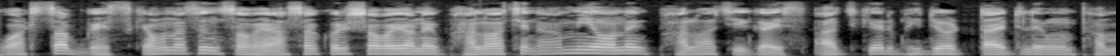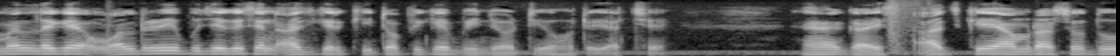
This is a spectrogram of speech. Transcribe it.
হোয়াটসঅ্যাপ গাইস কেমন আছেন সবাই? আশা করি সবাই অনেক ভালো আছেন। আমি অনেক ভালো আছি গাইস আজকের ভিডিওর টাইটেল এবং থাম্বনেল দেখে অলরেডি বুঝে গেছেন আজকের কি টপিকে ভিডিওটিও হতে যাচ্ছে। হ্যাঁ গাইস আজকে আমরা শুধু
